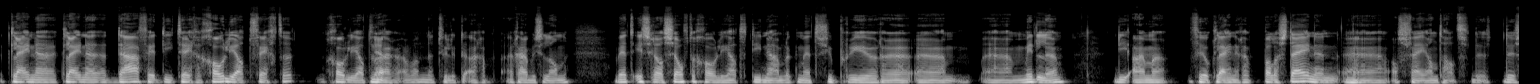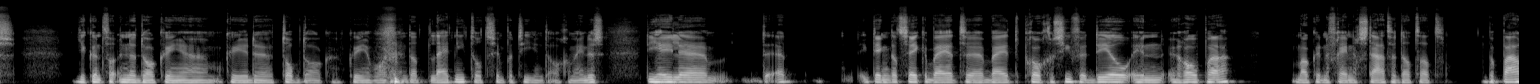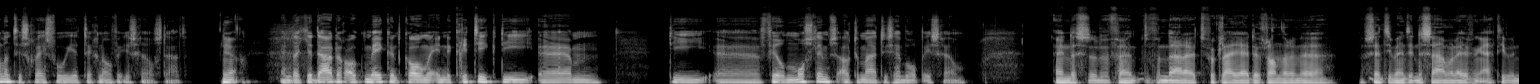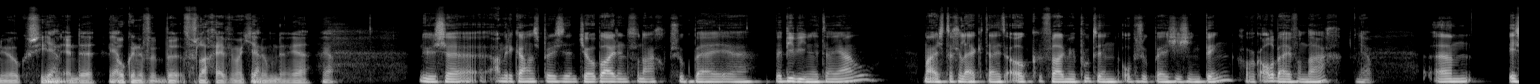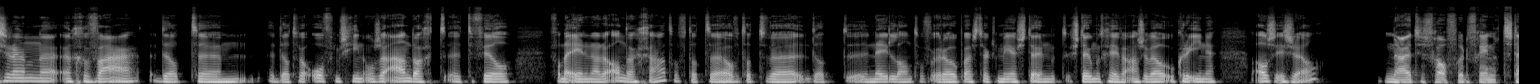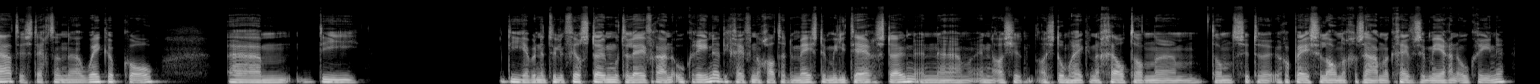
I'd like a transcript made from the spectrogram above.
kleine, kleine David die tegen Goliath vechtte. Goliath ja. waren natuurlijk de Arabische landen. Werd Israël zelf de Goliath die namelijk met superieure uh, uh, middelen die arme, veel kleinere Palestijnen uh, als vijand had. Dus, dus je kunt van underdog kun je, kun je de topdog kun je worden. en dat leidt niet tot sympathie in het algemeen. Dus die hele, de, ik denk dat zeker bij het, bij het progressieve deel in Europa maar ook in de Verenigde Staten, dat dat bepalend is geweest voor hoe je tegenover Israël staat. Ja. En dat je daardoor ook mee kunt komen in de kritiek die, um, die uh, veel moslims automatisch hebben op Israël. En dus van, van daaruit verklaar jij de veranderende sentimenten in de samenleving eigenlijk die we nu ook zien. Ja. En de, ja. ook in de verslaggeving wat jij noemde. Ja. ja. Nu is uh, Amerikaanse president Joe Biden vandaag op zoek bij, uh, bij Bibi Netanyahu. Maar is tegelijkertijd ook Vladimir Poetin op bezoek bij Xi Jinping. Geloof ik allebei vandaag. Ja. Um, is er een, uh, een gevaar dat, um, dat we of misschien onze aandacht uh, te veel van de ene naar de ander gaat? Of dat, uh, of dat we dat Nederland of Europa straks meer steun moet, steun moet geven aan zowel Oekraïne als Israël? Nou, het is vooral voor de Verenigde Staten is het echt een wake-up call. Um, die die hebben natuurlijk veel steun moeten leveren aan Oekraïne. Die geven nog altijd de meeste militaire steun. En, ehm, en als, je, als je het omrekent naar geld, dan, ehm, dan zitten Europese landen gezamenlijk, geven ze meer aan Oekraïne.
